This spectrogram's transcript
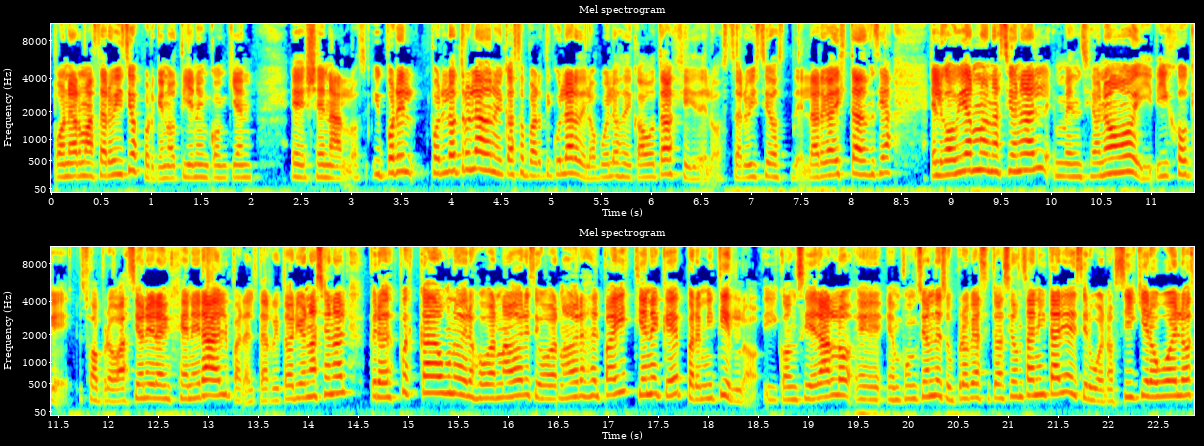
poner más servicios porque no tienen con quién eh, llenarlos. Y por el, por el otro lado, en el caso particular de los vuelos de cabotaje y de los servicios de larga distancia, el gobierno nacional mencionó y dijo que su aprobación era en general para el territorio nacional, pero después cada uno de los gobernadores y gobernadoras del país tiene que permitirlo y considerarlo eh, en función de su propia situación sanitaria y decir, bueno, sí quiero vuelos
